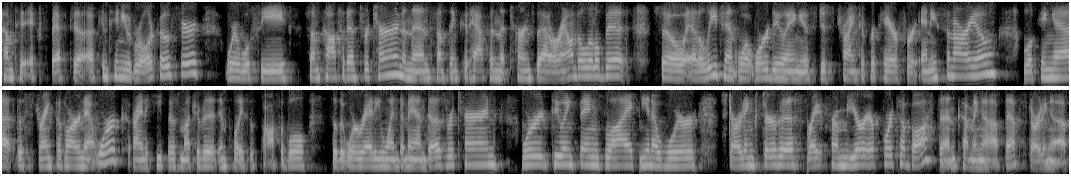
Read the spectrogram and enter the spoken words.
come to expect a, a continued roller coaster where we'll see some confidence return and then something could happen that turns that around a little bit. So at Allegiant, what we're doing is just trying to prepare for any scenario, looking at the strength of our network, trying to keep as much of it in place as possible so that we're ready when demand does return. We're doing things like, you know, we're starting service right from your airport to Boston coming up. That's starting up.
